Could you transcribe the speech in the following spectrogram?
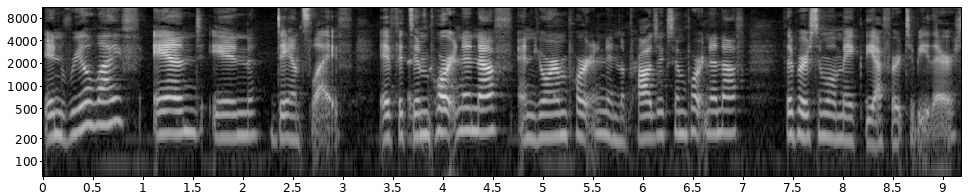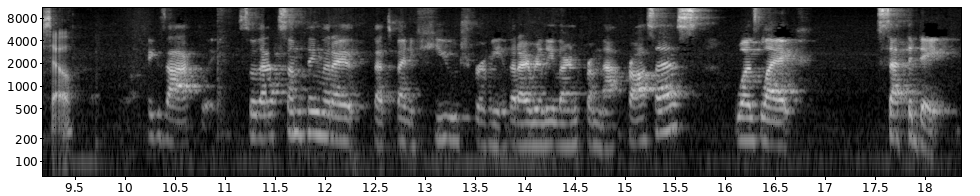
in real life and in dance life. If it's important enough and you're important and the project's important enough, the person will make the effort to be there. So Exactly. So that's something that I that's been huge for me that I really learned from that process was like set the date.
